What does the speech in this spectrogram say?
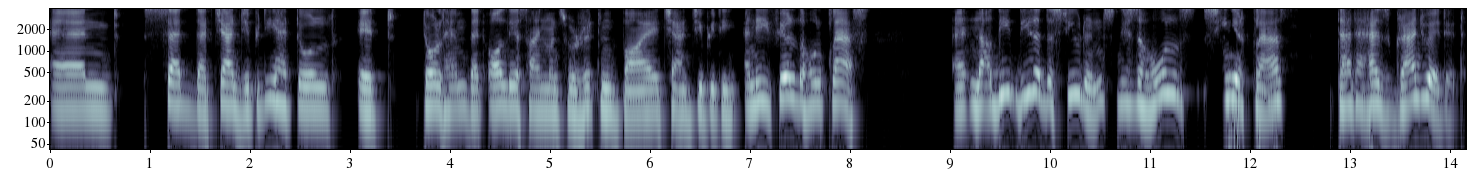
and said that ChatGPT had told it told him that all the assignments were written by ChatGPT, and he failed the whole class. And now these, these are the students, this is the whole senior class that has graduated.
